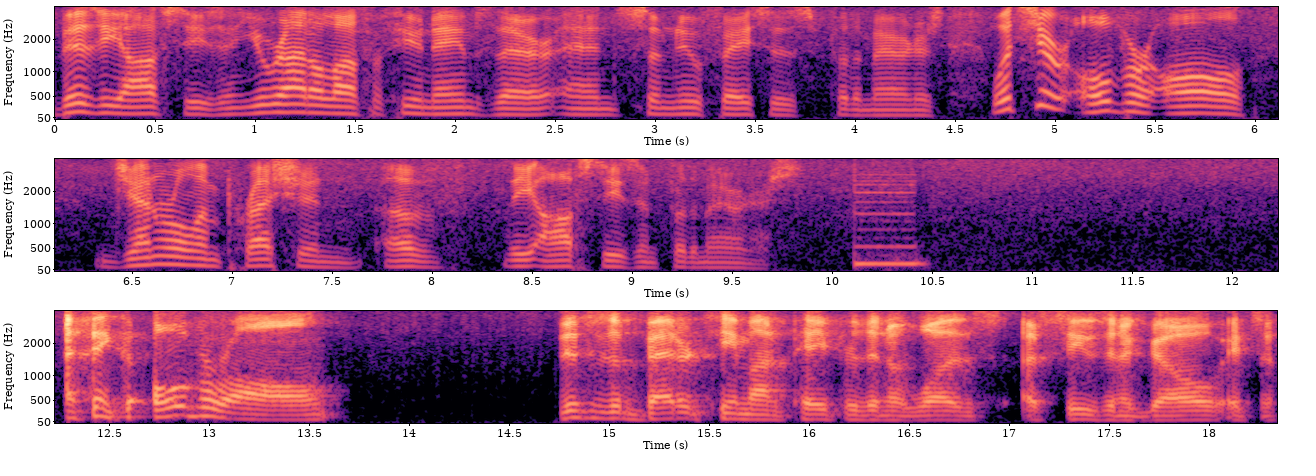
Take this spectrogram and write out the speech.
busy offseason. You rattle off a few names there and some new faces for the Mariners. What's your overall general impression of the offseason for the Mariners? I think overall, this is a better team on paper than it was a season ago. It's a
